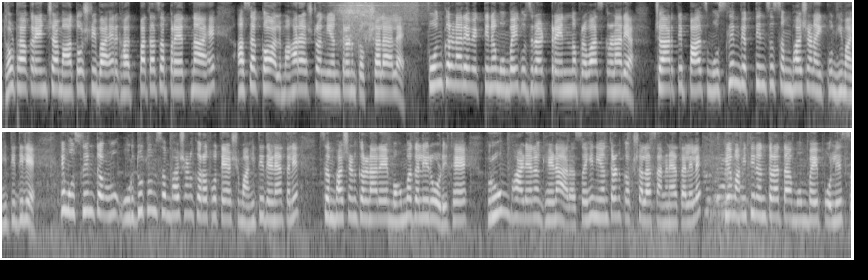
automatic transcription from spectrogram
उद्धव ठाकरेंच्या महातोश्री बाहेर घातपाताचा प्रयत्न आहे असा कॉल महाराष्ट्र नियंत्रण कक्षाला आलाय. फोन करणाऱ्या व्यक्तीनं मुंबई गुजरात ट्रेननं प्रवास करणाऱ्या चार ते पाच मुस्लिम व्यक्तींचं संभाषण ऐकून ही माहिती दिली आहे. हे मुस्लिम तरुण उर्दूतून संभाषण करत होते अशी माहिती देण्यात आली आहे. संभाषण करणारे मोहम्मद अली रोड इथे रूम भाड्यानं घेणार असंही नियंत्रण कक्षाला सांगण्यात आलेलं आहे. या माहितीनंतर आता मुंबई पोलीस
